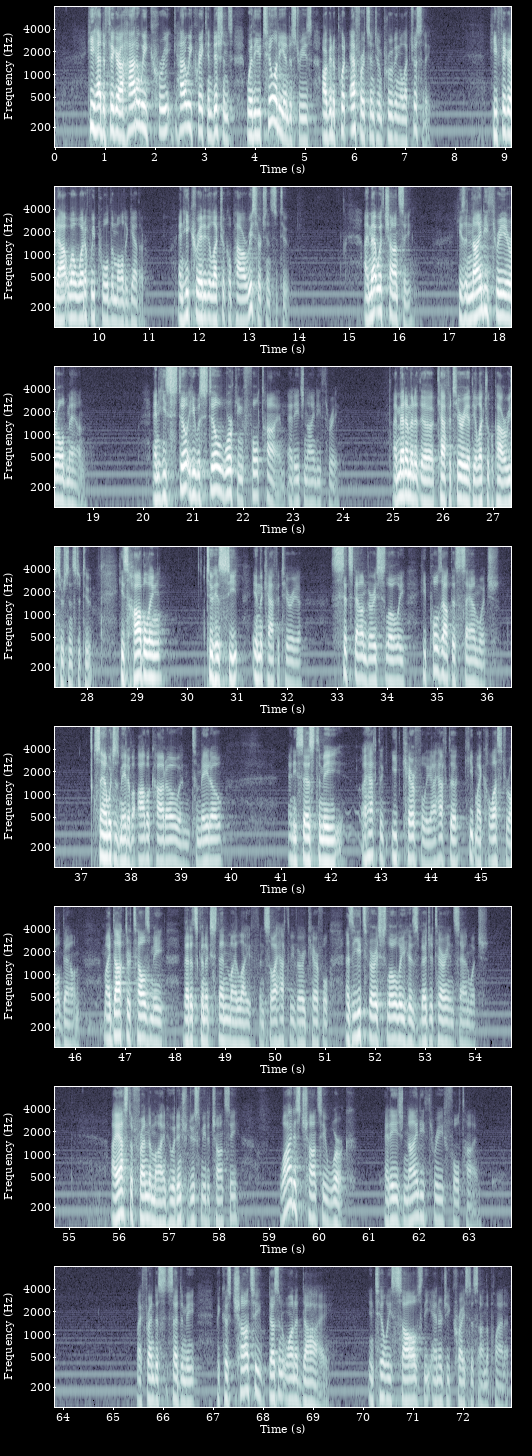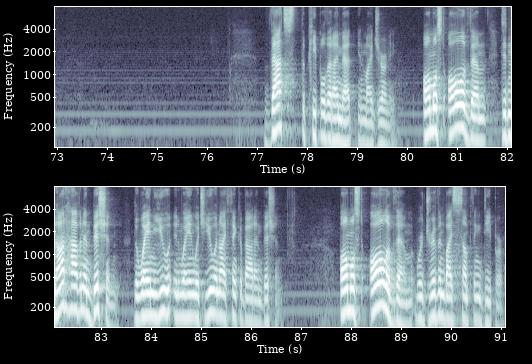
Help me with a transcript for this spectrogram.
he had to figure out how do we, cre- how do we create conditions where the utility industries are going to put efforts into improving electricity. He figured out, well, what if we pooled them all together? And he created the Electrical Power Research Institute. I met with Chauncey. He's a 93 year old man and he's still, he was still working full time at age 93. I met him at the cafeteria at the Electrical Power Research Institute. He's hobbling to his seat in the cafeteria, sits down very slowly. He pulls out this sandwich. Sandwich is made of avocado and tomato. And he says to me, I have to eat carefully. I have to keep my cholesterol down. My doctor tells me that it's going to extend my life. And so I have to be very careful. As he eats very slowly his vegetarian sandwich, I asked a friend of mine who had introduced me to Chauncey, why does Chauncey work at age 93 full time? My friend said to me, because Chauncey doesn't want to die until he solves the energy crisis on the planet. That's the people that I met in my journey. Almost all of them did not have an ambition the way in, you, in way in which you and I think about ambition. Almost all of them were driven by something deeper.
